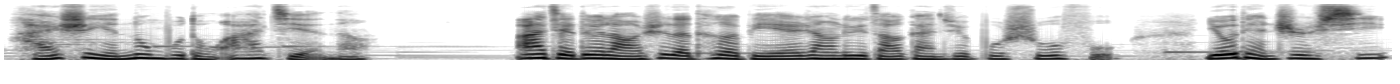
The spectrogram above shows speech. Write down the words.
还是也弄不懂阿姐呢？阿姐对老师的特别让绿藻感觉不舒服，有点窒息。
